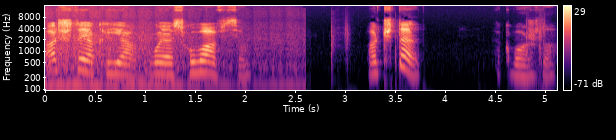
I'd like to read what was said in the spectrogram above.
Бачите, як я. О, я сховався. Бачите? Як можна.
